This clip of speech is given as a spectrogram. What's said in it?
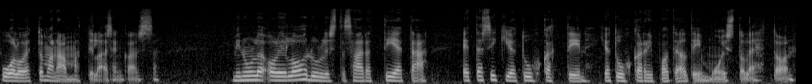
puolueettoman ammattilaisen kanssa. Minulle oli lohdullista saada tietää, että sikiö tuhkattiin ja tuhka ripoteltiin muistolehtoon.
